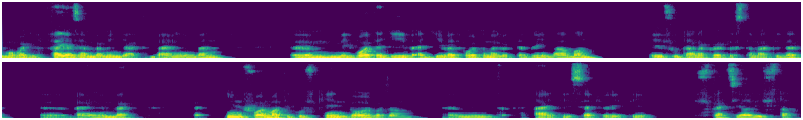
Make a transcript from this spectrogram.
vagy fejezem be mindjárt Berlinben. Még volt egy év, egy évet voltam előtte Brémában, és utána költöztem át ide Berlinbe. Informatikusként dolgozom, mint IT security specialista,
